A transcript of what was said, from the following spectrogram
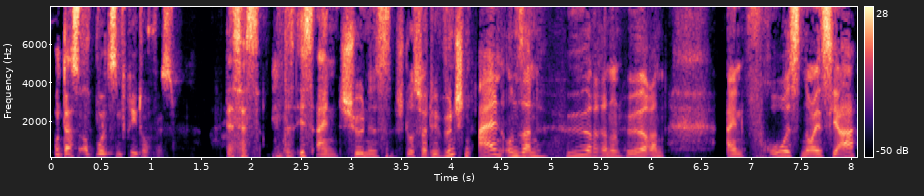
Und das, obwohl es ein Friedhof ist. Das ist, das ist ein schönes Schlusswort. Wir wünschen allen unseren Hörerinnen und Hörern ein frohes neues Jahr.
